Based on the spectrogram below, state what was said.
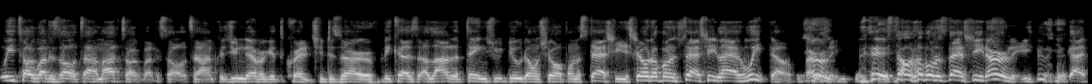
we talk about this all the time. I talk about this all the time because you never get the credit you deserve because a lot of the things you do don't show up on the stat sheet. It showed up on the stat sheet last week though, early. it showed up on the stat sheet early. you got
